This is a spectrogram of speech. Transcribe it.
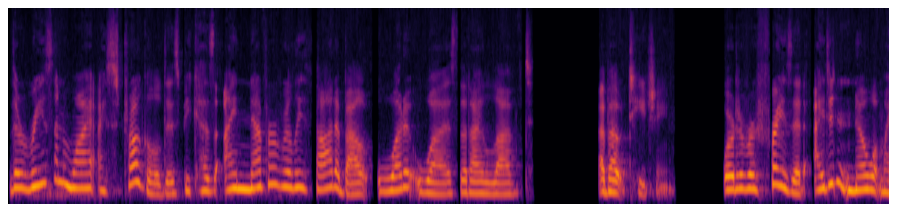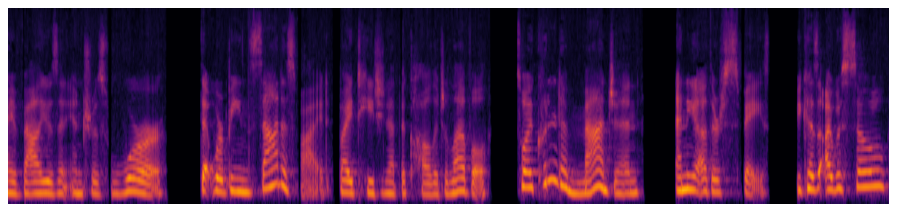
the reason why I struggled is because I never really thought about what it was that I loved about teaching. Or to rephrase it, I didn't know what my values and interests were that were being satisfied by teaching at the college level. So I couldn't imagine any other space because I was so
